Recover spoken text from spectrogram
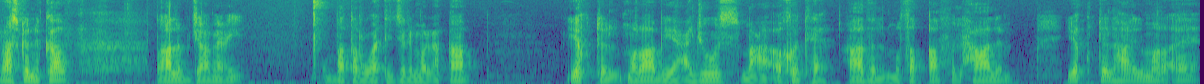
راسكولنيكوف طالب جامعي بطل رواية الجريمة والعقاب. يقتل مرابية عجوز مع أختها هذا المثقف الحالم. يقتل هاي المرأة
